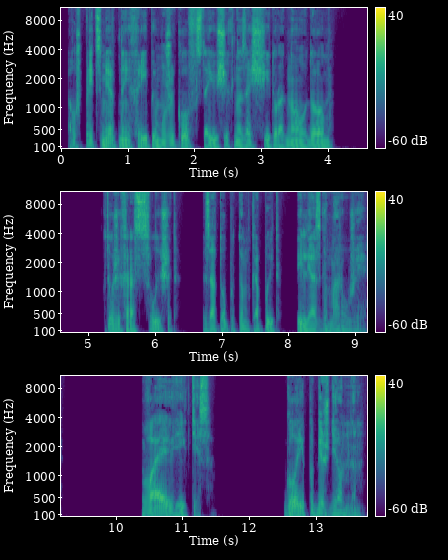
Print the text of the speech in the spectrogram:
а уж предсмертные хрипы мужиков, встающих на защиту родного дома. Кто же их расслышит за топотом копыт и лязгом оружия? Вая Виктис. Горе побежденным.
